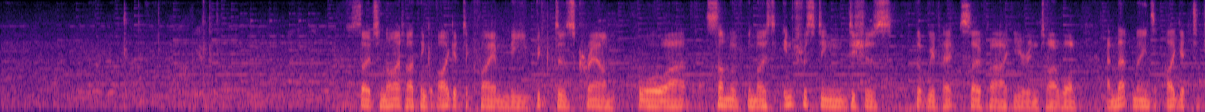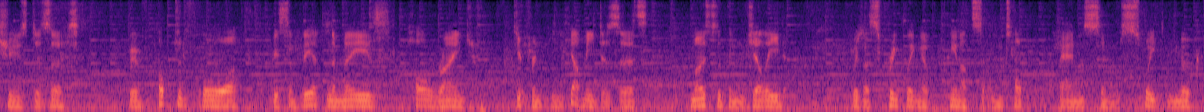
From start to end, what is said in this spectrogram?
So tonight I think I get to claim the victor's crown for uh, some of the most interesting dishes that we've had so far here in Taiwan and that means I get to choose dessert. We've opted for this Vietnamese whole range of different yummy desserts, most of them jellied with a sprinkling of peanuts on top and some sweet milk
